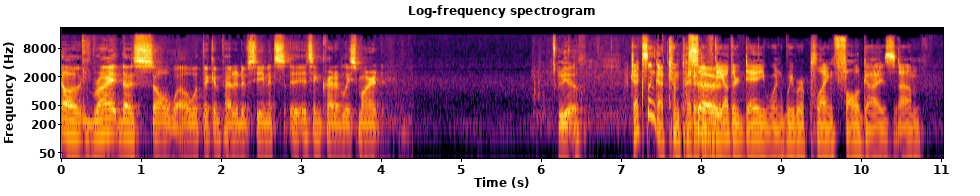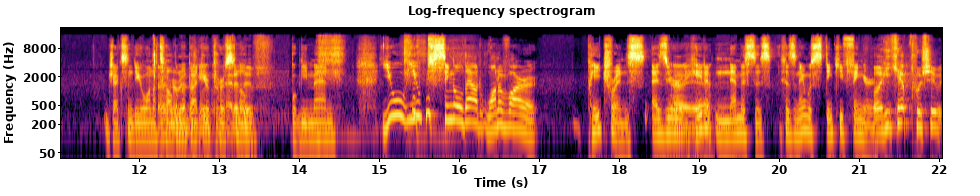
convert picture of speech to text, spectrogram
Oh, Riot does so well with the competitive scene. It's it's incredibly smart. Yeah. Jackson got competitive So- the other day when we were playing Fall Guys. Um, Jackson, do you want to tell them about your personal competitive. boogeyman? You you singled out one of our patrons as your Oh, yeah. hated nemesis. His name was Stinky Finger. Well, he kept pushing.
